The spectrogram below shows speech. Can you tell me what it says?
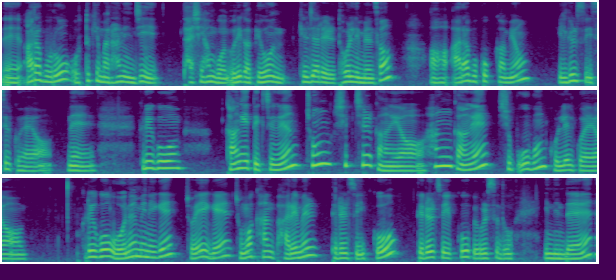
네 아랍어로 어떻게 말하는지 다시 한번 우리가 배운 길자를 돌리면서 아, 아랍어 국가명 읽을 수 있을 거예요. 네. 그리고 강의 특징은 총 17강이에요. 한 강에 15분 걸릴 거예요. 그리고 원어민에게 저에게 정확한 발음을 들을 수 있고 들을 수 있고 배울 수도 있는데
